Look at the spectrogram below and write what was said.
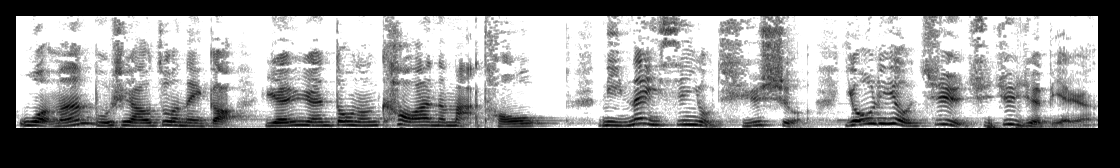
我们不是要做那个人人都能靠岸的码头，你内心有取舍，有理有据去拒绝别人，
